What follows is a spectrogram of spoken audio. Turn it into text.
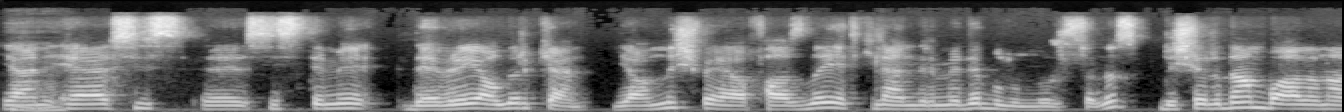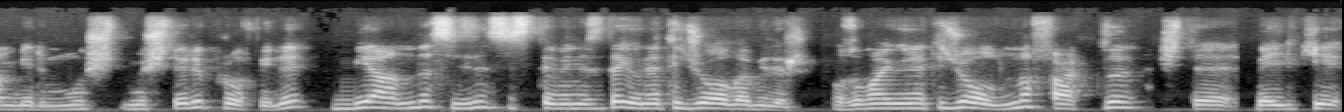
Yani Hı-hı. eğer siz e, sistemi devreye alırken yanlış veya fazla etkilendirmede bulunursanız dışarıdan bağlanan bir muş, müşteri profili bir anda sizin sisteminizde yönetici olabilir. O zaman yönetici olduğunda farklı işte belki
